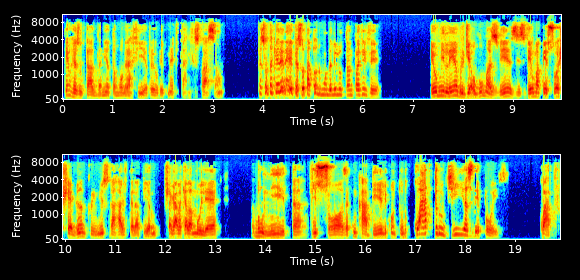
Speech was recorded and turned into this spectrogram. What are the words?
tem o resultado da minha tomografia para eu ver como é que está a minha situação. A pessoa está querendo, a pessoa está todo mundo ali lutando para viver. Eu me lembro de algumas vezes ver uma pessoa chegando para o início da radioterapia, chegava aquela mulher bonita, viçosa, com cabelo e com tudo. Quatro dias depois, quatro,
